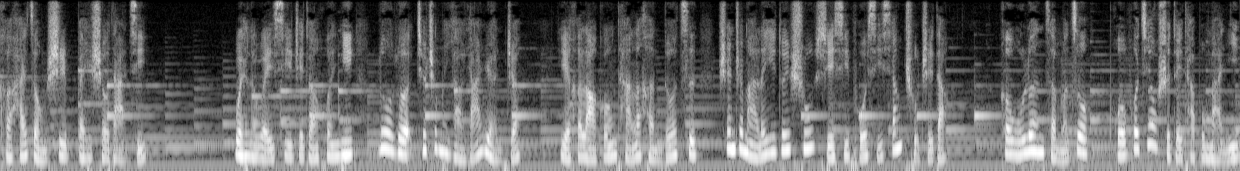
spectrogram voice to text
可还总是备受打击。为了维系这段婚姻，洛洛就这么咬牙忍着。也和老公谈了很多次，甚至买了一堆书学习婆媳相处之道。可无论怎么做，婆婆就是对她不满意。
